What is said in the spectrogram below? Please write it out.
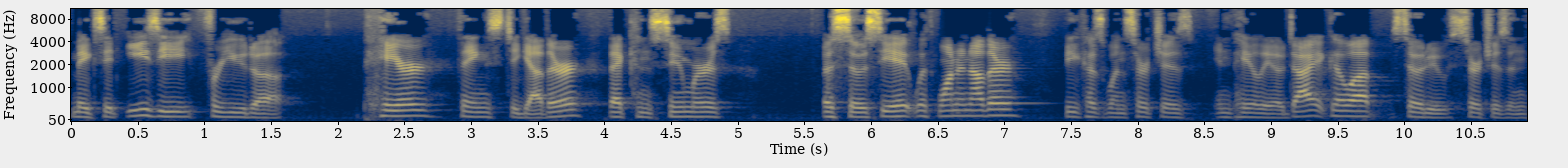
makes it easy for you to pair things together that consumers associate with one another because when searches in paleo diet go up, so do searches in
